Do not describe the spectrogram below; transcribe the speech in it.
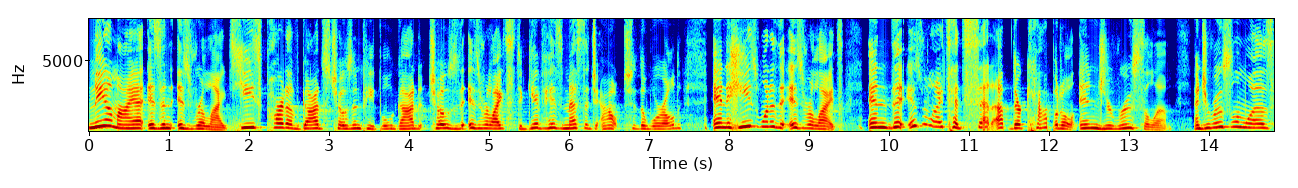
Nehemiah is an Israelite. He's part of God's chosen people. God chose the Israelites to give his message out to the world. And he's one of the Israelites. And the Israelites had set up their capital in Jerusalem. And Jerusalem was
